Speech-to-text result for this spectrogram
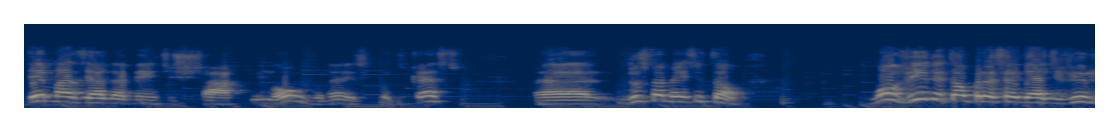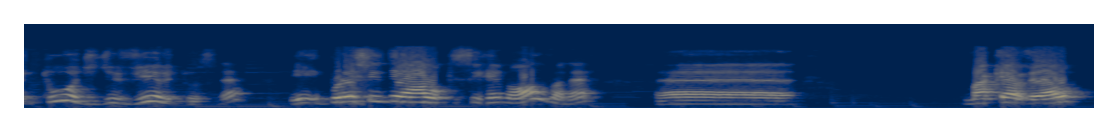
demasiadamente chato e longo né, esse podcast, é, justamente então, movido então por essa ideia de virtude, de virtus, né, e por esse ideal que se renova, né, é, Maquiavel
